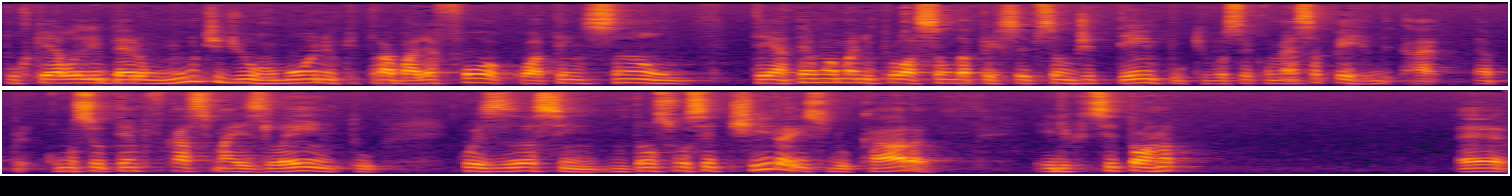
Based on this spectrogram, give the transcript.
porque ela libera um monte de hormônio que trabalha foco, atenção, tem até uma manipulação da percepção de tempo, que você começa a perder, como se o tempo ficasse mais lento, coisas assim. Então, se você tira isso do cara, ele se torna. É,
